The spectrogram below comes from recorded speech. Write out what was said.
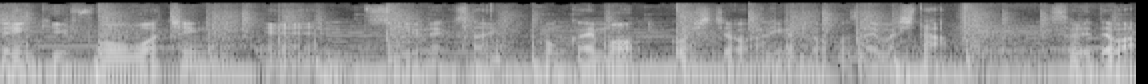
Thank you for watching and see you next time 今回もご視聴ありがとうございましたそれでは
